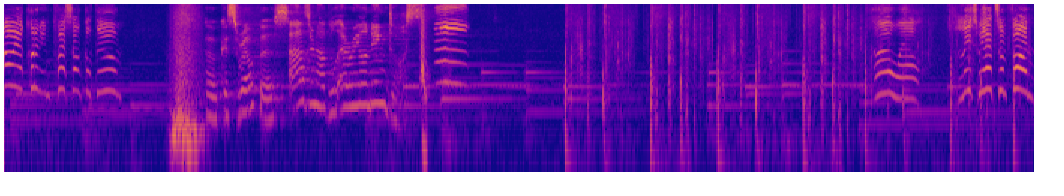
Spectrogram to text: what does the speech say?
Sorry I couldn't impress Uncle Doom. Hocus Rocus. Azernab Larion Ingdos. Oh well. At least we had some fun.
